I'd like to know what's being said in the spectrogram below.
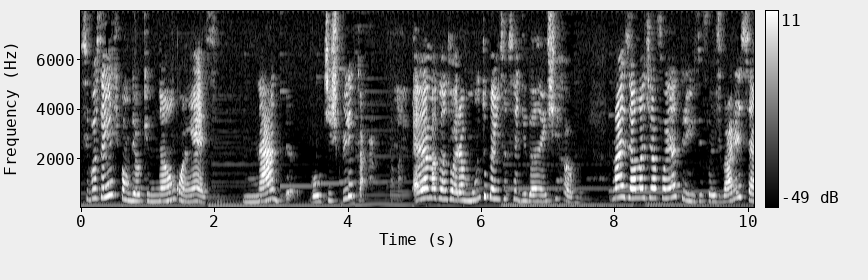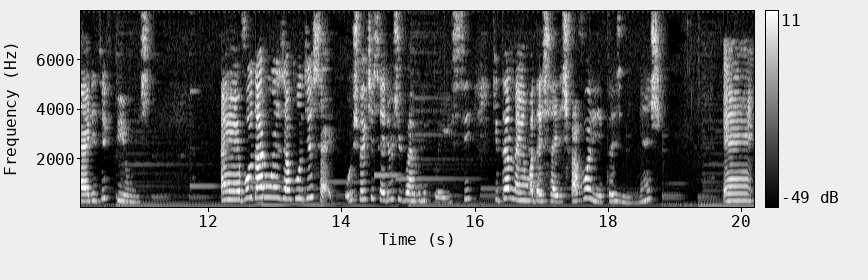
Se você respondeu que não conhece, Nada, vou te explicar. Ela é uma cantora muito bem sucedida neste ramo, mas ela já foi atriz e fez várias séries e filmes. É, vou dar um exemplo de série: Os Feiticeiros de Beverly Place, que também é uma das séries favoritas minhas. É,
